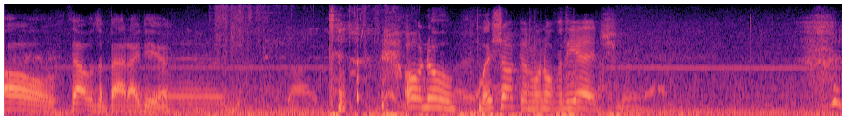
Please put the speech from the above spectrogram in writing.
Oh, that was a bad idea. Oh no, my shotgun went over the edge.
